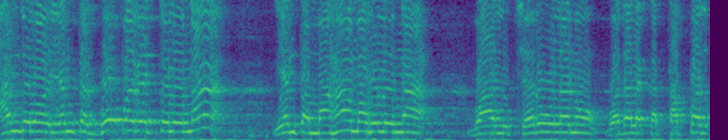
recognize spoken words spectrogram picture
అందులో ఎంత గొప్ప వ్యక్తులున్నా ఎంత మహామహులున్నా వాళ్ళు చెరువులను వదలక తప్పదు.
